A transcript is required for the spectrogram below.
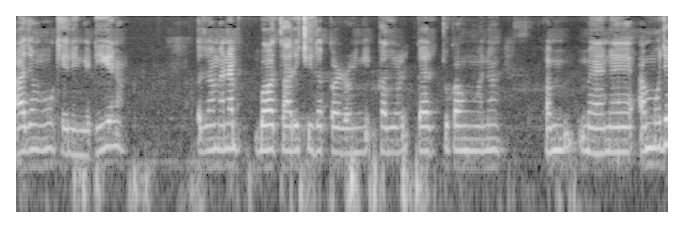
आज हम वो खेलेंगे, ठीक है ना? उसमें मैंने बहुत सारी चीज़ें कर रही कर कर चुका हूँ ना? अब मैंने, अब मुझे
